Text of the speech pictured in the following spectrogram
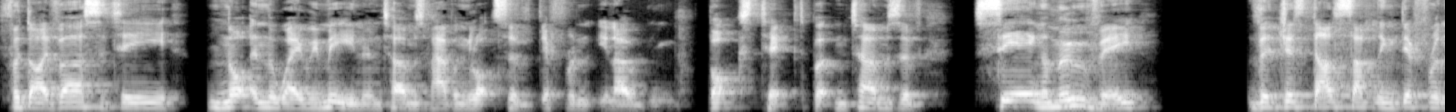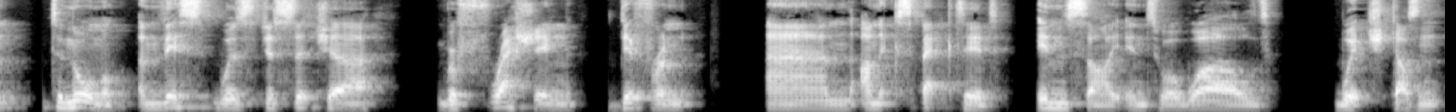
for diversity, not in the way we mean in terms of having lots of different, you know, box ticked, but in terms of seeing a movie that just does something different to normal. And this was just such a refreshing, different, and unexpected insight into a world which doesn't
